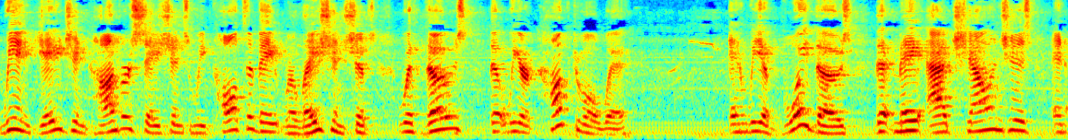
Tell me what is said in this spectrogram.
we engage in conversations and we cultivate relationships with those that we are comfortable with, and we avoid those that may add challenges and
